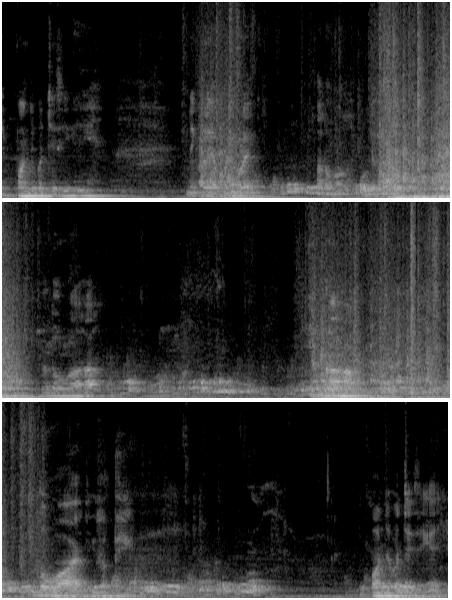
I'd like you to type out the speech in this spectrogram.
ਇਹ ਪੰਜ ਬੱਚੇ ਸੀਗੇ ਜੀ। ਨਿਕਲੇ ਆਪਣੇ ਕੋਲੇ। ਚਲੋ ਹੁਣ ਉੱਡ ਗਏ ਦੋ ਆਹ ਇੱਕ ਆਹ ਦੋ ਜੀ ਪੰਜ ਬੱਚੇ ਸੀਗੇ ਜੀ।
